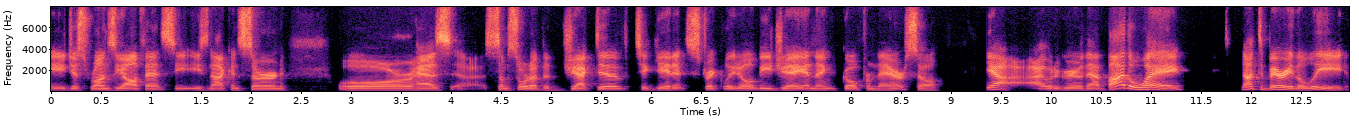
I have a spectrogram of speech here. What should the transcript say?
He just runs the offense. He, he's not concerned or has uh, some sort of objective to get it strictly to OBJ and then go from there. So, yeah, I would agree with that. By the way, not to bury the lead,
